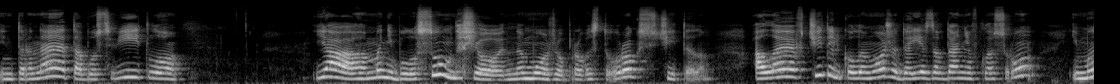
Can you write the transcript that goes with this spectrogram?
інтернет або світло. Я, мені було сумно, що не можу провести урок з вчителем. Але вчитель, коли може, дає завдання в класрум, і ми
